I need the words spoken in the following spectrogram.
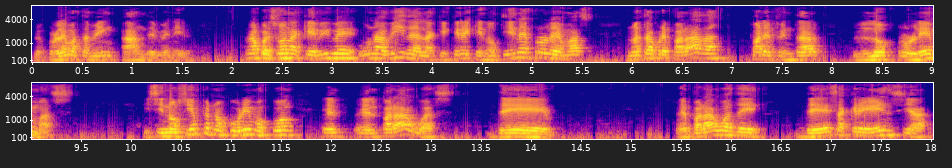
los problemas también han de venir. Una persona que vive una vida en la que cree que no tiene problemas, no está preparada para enfrentar los problemas. Y si no siempre nos cubrimos con el, paraguas de el paraguas de esa creencia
